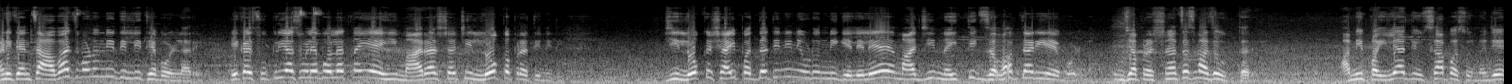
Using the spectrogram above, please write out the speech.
आणि त्यांचा आवाज म्हणून मी दिल्लीत हे बोलणार आहे. हे काय सुप्रिया सुळे बोलत नाही आहे ही महाराष्ट्राची लोकप्रतिनिधी. जी लोकशाही पद्धतीने निवडून मी गेलेले माझी नैतिक जबाबदारी आहे बोलणं. तुमच्या प्रश्नाचंच माझं उत्तर आहे. आम्ही पहिल्या दिवसापासून म्हणजे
